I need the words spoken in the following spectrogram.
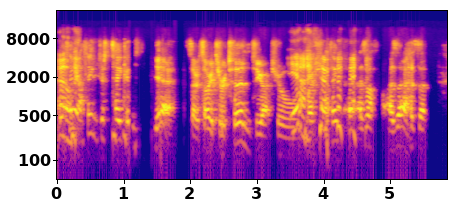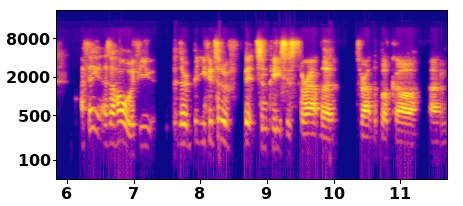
oh. I, think, I think just taken, yeah. So sorry to return to your actual yeah. question. I think as a, as a, as a, I think as a whole, if you there, but you can sort of bits and pieces throughout the throughout the book are um,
